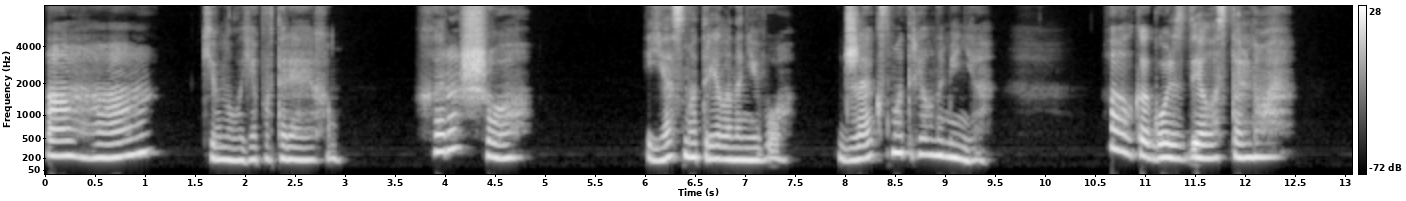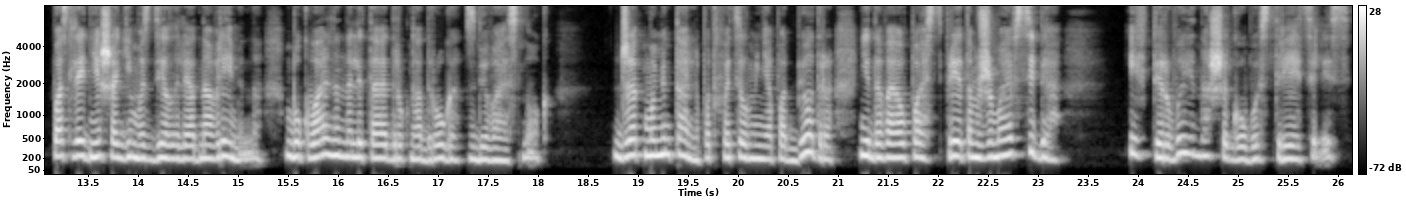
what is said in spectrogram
«Ага», — кивнула я, повторяя эхом. «Хорошо». Я смотрела на него. Джек смотрел на меня. Алкоголь сделал остальное. Последние шаги мы сделали одновременно, буквально налетая друг на друга, сбивая с ног. Джек моментально подхватил меня под бедра, не давая упасть, при этом сжимая в себя. И впервые наши губы встретились.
